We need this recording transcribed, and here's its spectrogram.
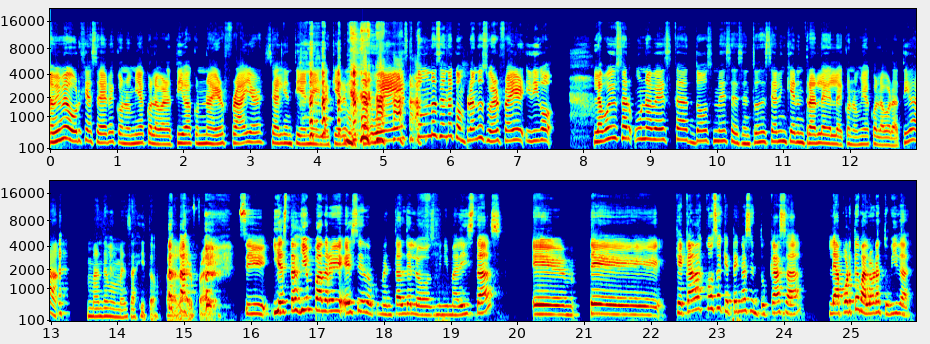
A mí me urge hacer economía colaborativa con una air fryer, si alguien tiene y la quiere. Güey, todo el mundo se anda comprando su air fryer y digo, la voy a usar una vez cada dos meses. Entonces, si alguien quiere entrarle a la economía colaborativa, mándeme un mensajito para la Air Sí, y está bien padre ese documental de los minimalistas. Em, de que cada cosa que tengas en tu casa le aporte valor a tu vida.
